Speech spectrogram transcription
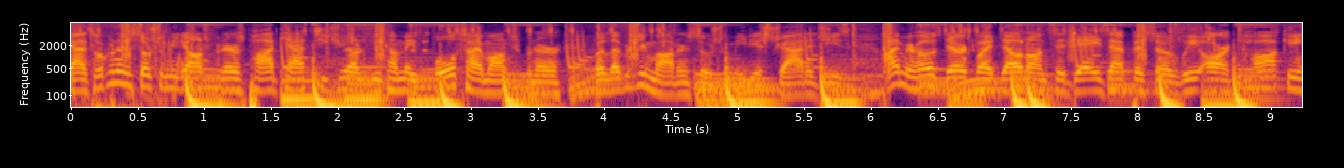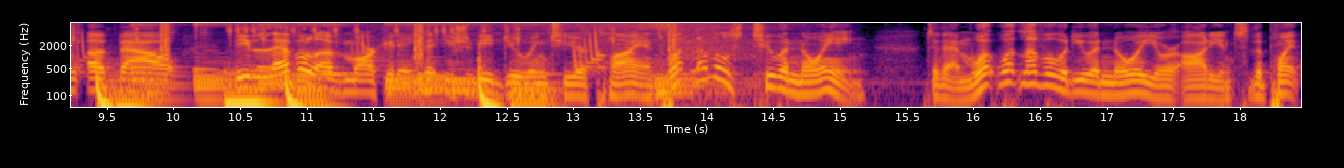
Guys? Welcome to the Social Media Entrepreneurs Podcast, teaching you how to become a full time entrepreneur by leveraging modern social media strategies. I'm your host, Derek Videll, and on today's episode, we are talking about the level of marketing that you should be doing to your clients. What level is too annoying? to them? What what level would you annoy your audience to the point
